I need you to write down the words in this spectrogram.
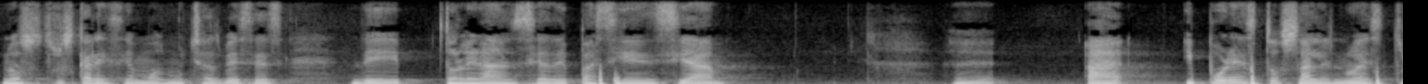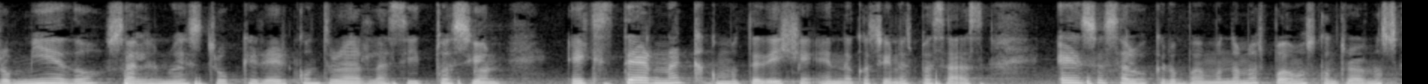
Nosotros carecemos muchas veces de tolerancia, de paciencia, eh, y por esto sale nuestro miedo, sale nuestro querer controlar la situación externa, que como te dije en ocasiones pasadas, eso es algo que no podemos, no más podemos controlarnos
